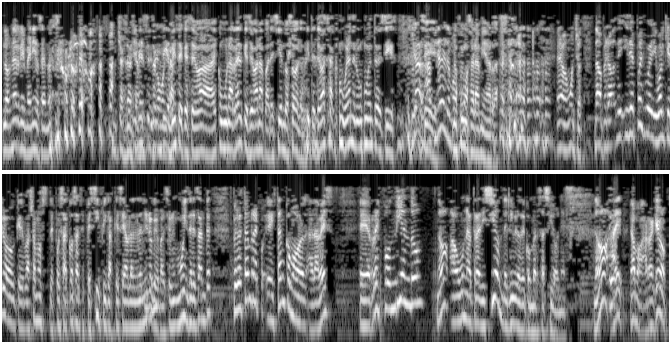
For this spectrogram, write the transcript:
los nerds bienvenidos a nuestro programa. Muchas gracias, En como sentido. Viste que se va, es como una red que se van apareciendo solos, ¿viste? Te vas acumulando en un momento decís, Claro, sí, al nos fuimos a la mierda. Éramos muchos. No, pero y después igual quiero que vayamos después a cosas específicas que se hablan en el libro que me parecieron muy interesantes, pero están están como a la vez eh, respondiendo ¿no? a una tradición de libros de conversaciones. ¿No? Ahí, vamos, arranquemos.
